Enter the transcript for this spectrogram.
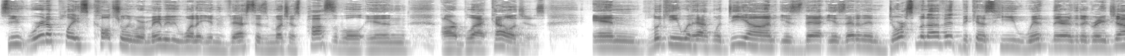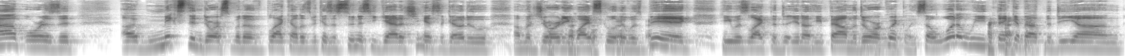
So you, we're in a place culturally where maybe we want to invest as much as possible in our black colleges. And looking at what happened with Deion, is that is that an endorsement of it because he went there and did a great job, or is it a mixed endorsement of black elders because as soon as he got a chance to go to a majority white school that was big, he was like the you know he found the door mm-hmm. quickly. So what do we think about the Deion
